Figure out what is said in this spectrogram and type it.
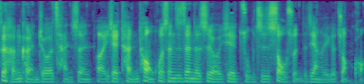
这很可能就会产生呃一些疼痛，或甚至真的是有一些组织受损的这样的一个状况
